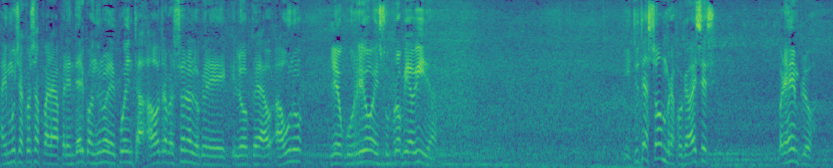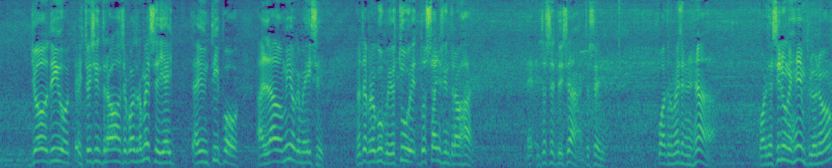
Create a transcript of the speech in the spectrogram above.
hay muchas cosas para aprender cuando uno le cuenta a otra persona lo que, lo que a uno le ocurrió en su propia vida. Y tú te asombras porque a veces, por ejemplo, yo digo, estoy sin trabajo hace cuatro meses y hay, hay un tipo al lado mío que me dice, no te preocupes, yo estuve dos años sin trabajar. Eh, entonces tú dices, ah, entonces cuatro meses no es nada. Por decir un ejemplo, ¿no?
